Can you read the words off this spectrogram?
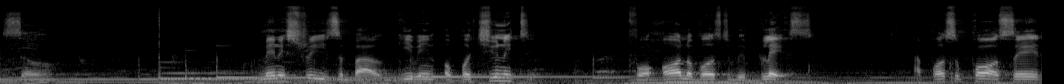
So, ministry is about giving opportunity for all of us to be blessed. Apostle Paul said,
